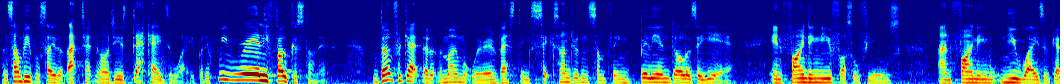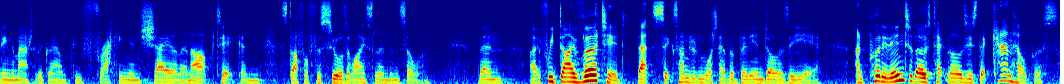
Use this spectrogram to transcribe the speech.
And some people say that that technology is decades away. But if we really focused on it, and don't forget that at the moment we're investing 600 and something billion dollars a year in finding new fossil fuels and finding new ways of getting them out of the ground through fracking and shale and Arctic and stuff off the shores of Iceland and so on, then uh, if we diverted that 600 and whatever billion dollars a year and put it into those technologies that can help us,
